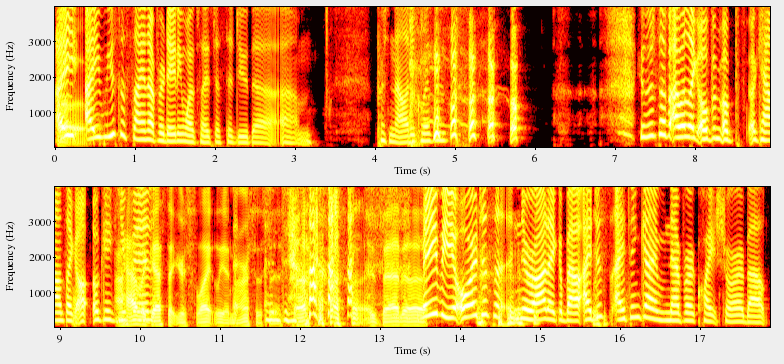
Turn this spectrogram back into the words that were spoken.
I Uh. I used to sign up for dating websites just to do the um, personality quizzes. Because there's stuff I would like open up accounts like okay I have a Cupid, guess that you're slightly a narcissist. Is that uh maybe or just uh, neurotic about. I just I think I'm never quite sure about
